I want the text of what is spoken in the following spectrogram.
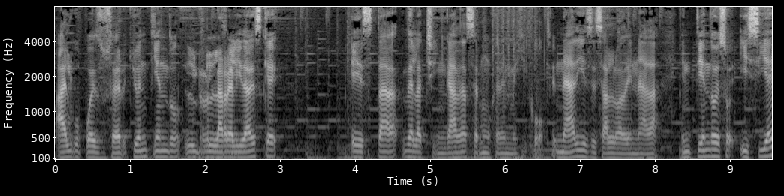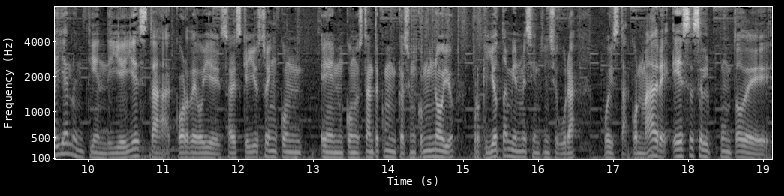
algo puede suceder, yo entiendo, la realidad es que está de la chingada ser mujer en México. Sí. Nadie se salva de nada. Entiendo eso. Y si ella lo entiende y ella está acorde, oye, sabes que yo estoy en, con- en constante comunicación con mi novio, porque yo también me siento insegura, pues está con madre. Ese es el punto de,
